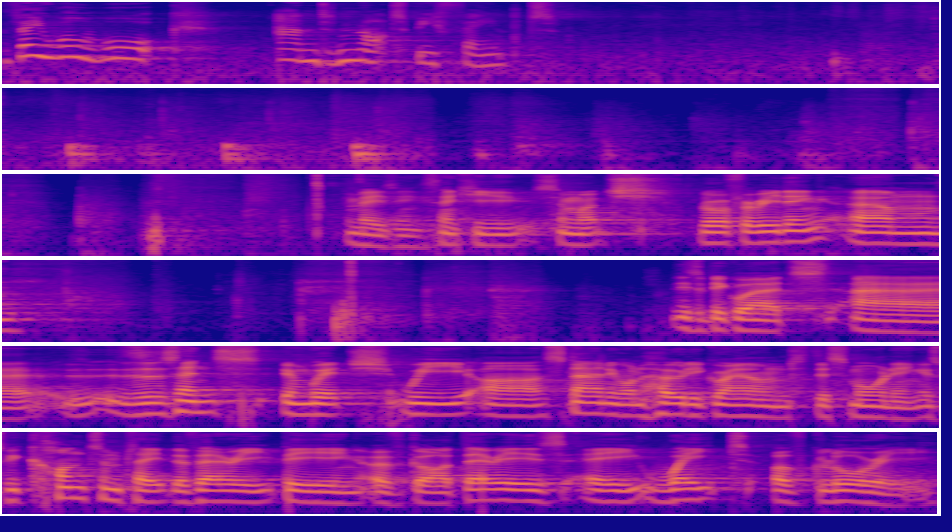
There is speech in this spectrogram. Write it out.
They will walk and not be faint. Amazing. Thank you so much, Laura, for reading. Um, These are big words. Uh, there's a sense in which we are standing on holy ground this morning as we contemplate the very being of God. There is a weight of glory,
